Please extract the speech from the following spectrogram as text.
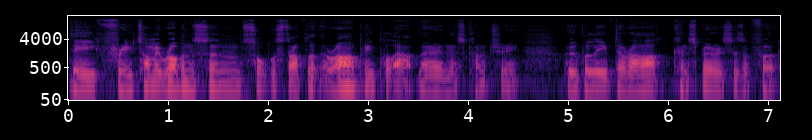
the Free Tommy Robinson sort of stuff. That there are people out there in this country who believe there are conspiracies afoot.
